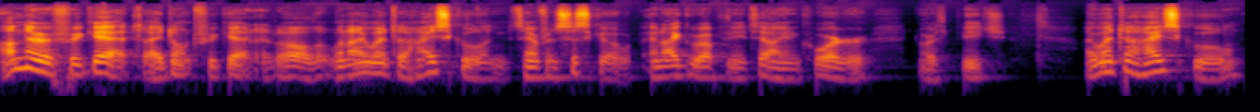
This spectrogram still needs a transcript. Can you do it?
I'll never forget, I don't forget at all, that when I went to high school in San Francisco, and I grew up in the Italian Quarter, North Beach, I went to high school,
